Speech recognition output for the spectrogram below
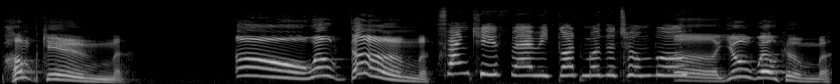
Pumpkin. Oh, well done! Thank you, Fairy Godmother Tumble. Uh, you're welcome.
